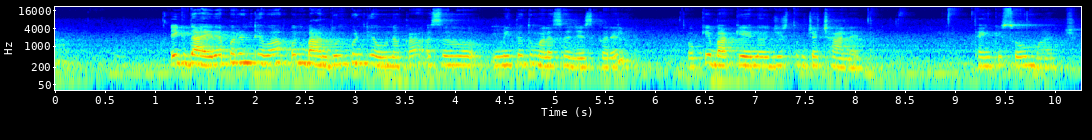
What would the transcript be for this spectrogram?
एक दायऱ्यापर्यंत ठेवा पण बांधून पण ठेवू नका असं मी तर तुम्हाला सजेस्ट करेल. ओके बाकी एनर्जीज तुमच्या छान आहेत. Thank you so much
